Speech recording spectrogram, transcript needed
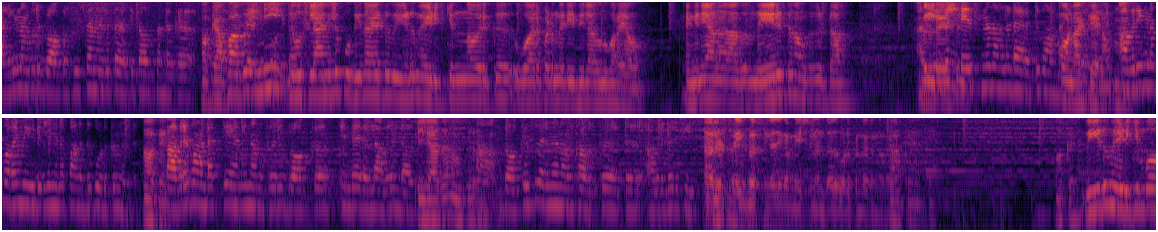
അല്ലെങ്കിൽ നമുക്കൊരു ബ്രോക്കർ ഫീസ് ആണ് ഒരു തേർട്ടി തൗസൻഡ് ഒക്കെ ഓക്കെ അപ്പൊ അത് ഇനി ന്യൂസിലാൻഡിൽ പുതിയതായിട്ട് വീട് മേടിക്കുന്നവർക്ക് ഉപകാരപ്പെടുന്ന രീതിയിൽ അതൊന്ന് പറയാവോ? എങ്ങനെയാണ് അത് നേരിട്ട് നമുക്ക് കിട്ടുക? ബിൽഡേഴ്സിനെ നമ്മൾ ഡയറക്റ്റ് കോൺടാക്ട് ചെയ്യണം. അവരിങ്ങനെ കുറെ വീടുകൾ ഇങ്ങനെ പണിത് കൊടുക്കുന്നുണ്ട്. അപ്പൊ അവരെ കോൺടാക്ട് ചെയ്യുകയാണെങ്കിൽ നമുക്ക് ഒരു ബ്രോക്കേഴ്സിന്റെ ഇടയിൽ അവരുണ്ടാവും ഇല്ലാതെ നമുക്ക് ആ ബ്രോക്കേഴ്സ് വരുമ്പോൾ നമുക്ക് അവർക്ക് അവരുടെ ഒരു ഫീസ് കമ്മീഷൻ ഉണ്ട് അത് കൊടുക്കേണ്ടി വരും ഓക്കെ. വീട് മേടിക്കുമ്പോൾ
